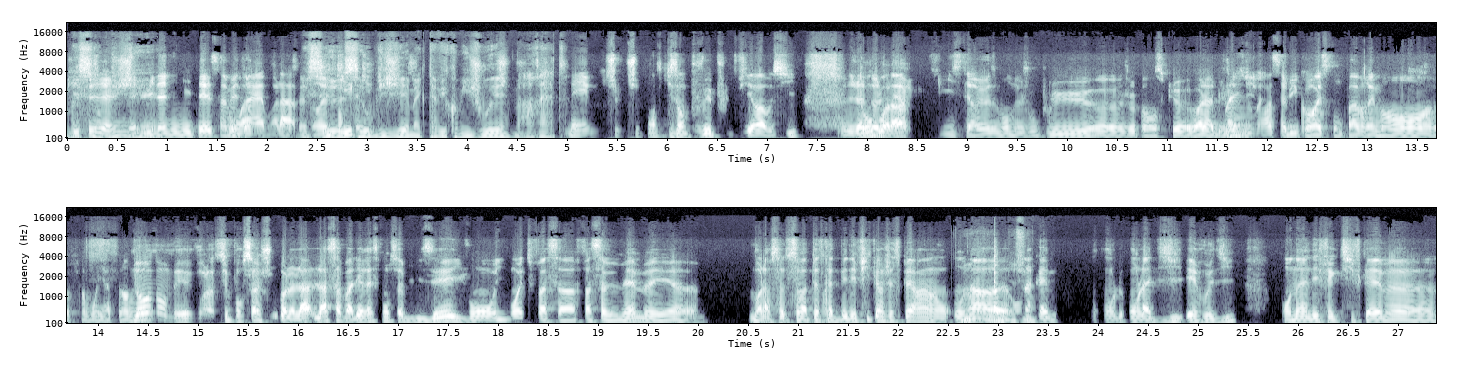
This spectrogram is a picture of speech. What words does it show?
qui faisaient l'unanimité, ça m'étonne. Ouais, voilà. C'est obligé, mec. T'as vu comme il jouait Mais arrête. Mais je, pense qu'ils en pouvaient plus de Vieira aussi. Déjà, donc voilà. Qui mystérieusement ne joue plus. Euh, je pense que voilà, le jeu de Vieira, ça lui correspond pas vraiment. Enfin bon, il y a plein de. Non, non, mais voilà, c'est pour ça. voilà, là, là, ça va les responsabiliser. Ils vont, ils vont être face à face à eux-mêmes et voilà, ça, va peut-être être bénéfique, hein, j'espère. Hein. On, a, euh, on a quand même, on, l'a dit et redit, on a un effectif quand même euh,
